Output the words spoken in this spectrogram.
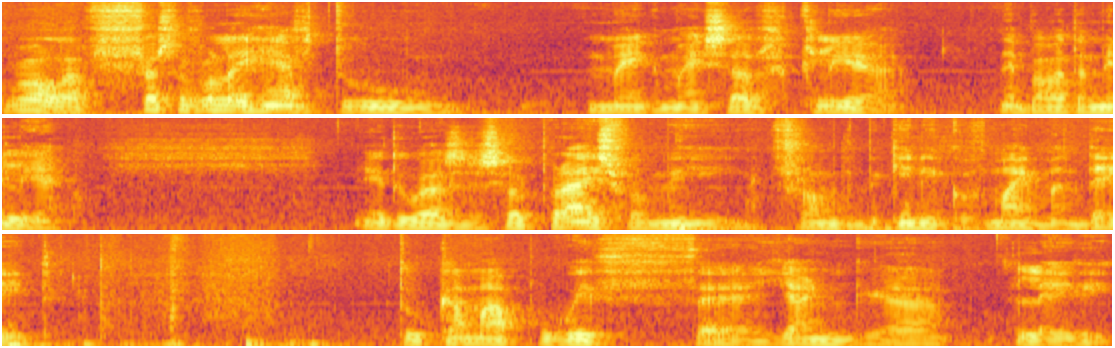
Well, uh, first of all, I have to make myself clear about Amelia. It was a surprise for me from the beginning of my mandate to come up with a young uh, lady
